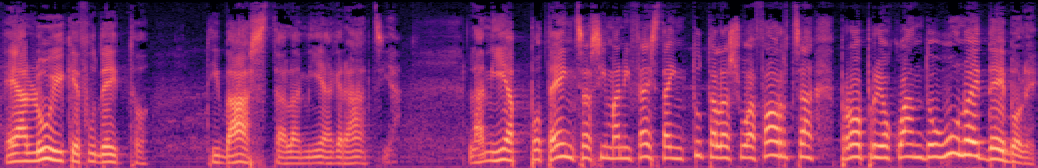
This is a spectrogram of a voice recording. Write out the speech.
È a lui che fu detto, ti basta la mia grazia. La mia potenza si manifesta in tutta la sua forza proprio quando uno è debole.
